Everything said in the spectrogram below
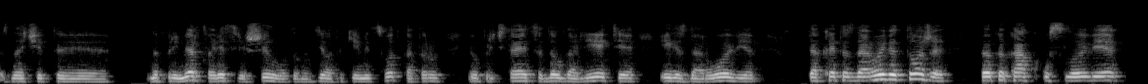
значит, например, Творец решил, вот он сделал такие мицвод, которым ему причитается долголетие или здоровье, так это здоровье тоже только как условие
